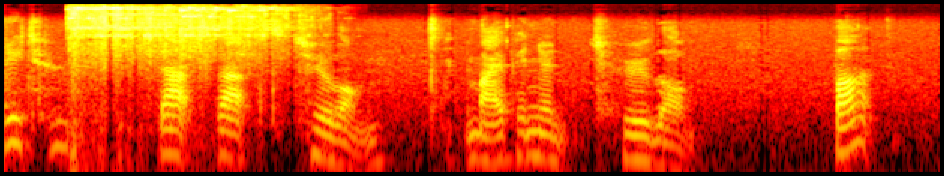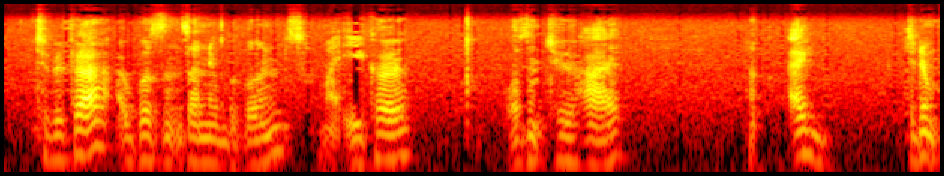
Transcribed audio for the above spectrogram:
round. 32. That, that's too long. In my opinion, too long. But, to be fair, I wasn't sending balloons. My eco wasn't too high. I didn't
